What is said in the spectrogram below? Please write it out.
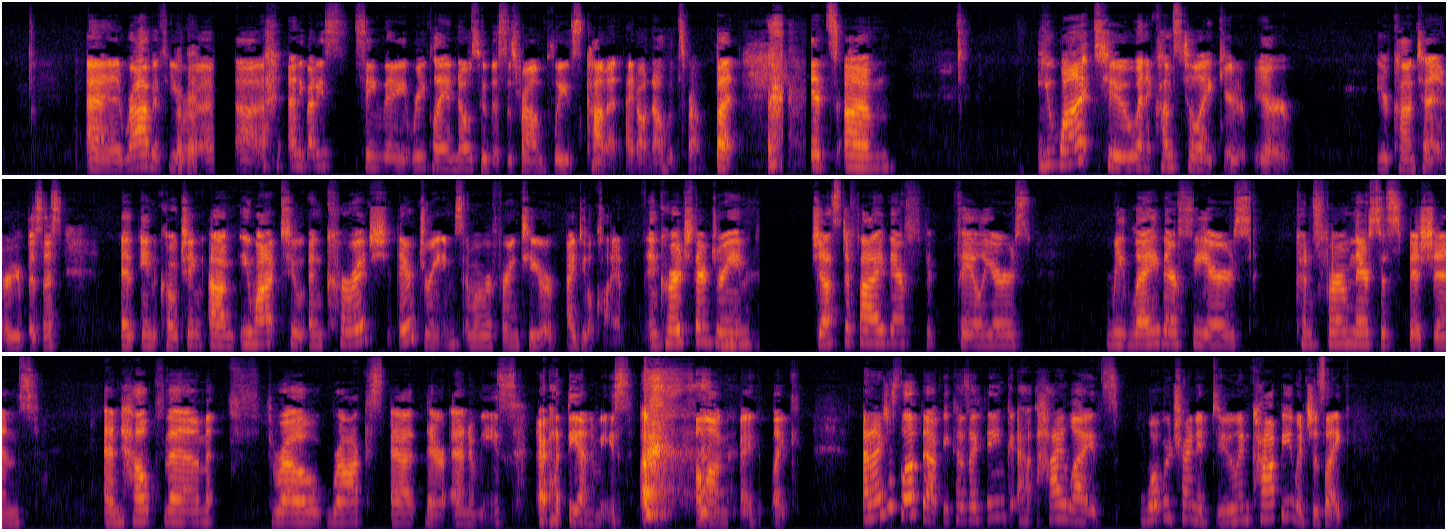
And Rob, if you're okay. uh, anybody's seeing the replay and knows who this is from, please comment. I don't know who it's from, but it's um you want to when it comes to like your your your content or your business in, in coaching um, you want to encourage their dreams and we're referring to your ideal client encourage their dream mm-hmm. justify their f- failures relay their fears confirm their suspicions and help them throw rocks at their enemies or at the enemies along the way like and i just love that because i think highlights what we're trying to do in copy, which is like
